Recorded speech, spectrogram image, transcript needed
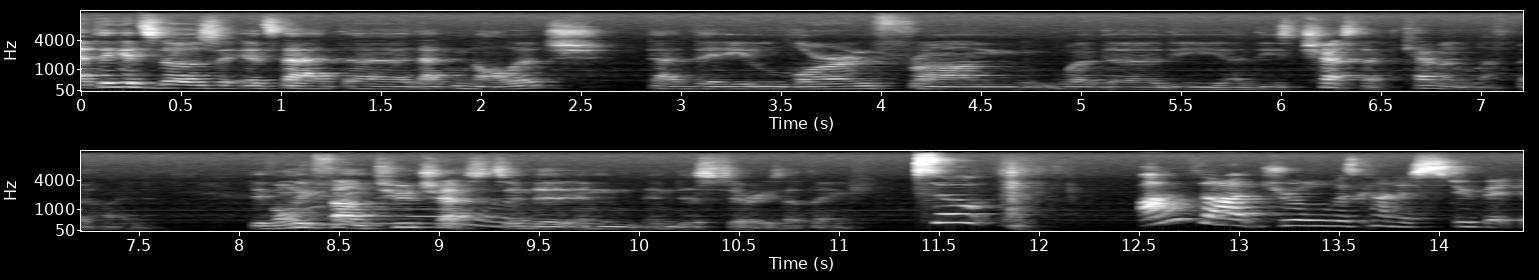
I think it's those. It's that uh, that knowledge that they learn from what the, the uh, these chests that Kevin left behind. They've only found two chests in the in, in this series, I think. So, I thought Drool was kind of stupid.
